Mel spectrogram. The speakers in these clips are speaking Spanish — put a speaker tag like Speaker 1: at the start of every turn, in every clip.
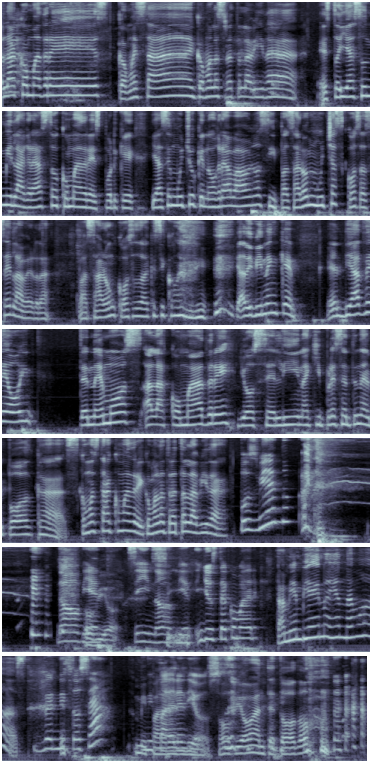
Speaker 1: Hola, comadres. ¿Cómo están? ¿Cómo los trata la vida? Esto ya es un milagrazo, comadres, porque ya hace mucho que no grabábamos y pasaron muchas cosas, eh, la verdad. Pasaron cosas, ¿verdad que sí, comadre? y adivinen que el día de hoy tenemos a la comadre Jocelyn aquí presente en el podcast. ¿Cómo está, comadre? ¿Cómo la trata la vida?
Speaker 2: Pues bien, ¿no? no, bien.
Speaker 1: Obvio.
Speaker 2: Sí, no, bien. ¿Y usted, comadre?
Speaker 1: También bien, ahí andamos.
Speaker 2: Bendito sea
Speaker 1: Mi, padre, Dios. Obvio, ante todo.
